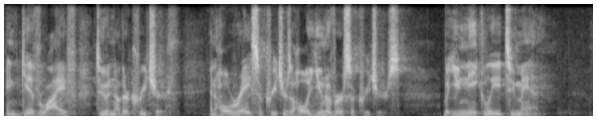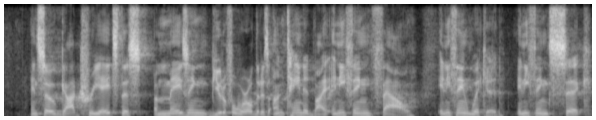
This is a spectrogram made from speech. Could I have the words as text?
and give life to another creature and a whole race of creatures, a whole universe of creatures, but uniquely to man. And so God creates this amazing, beautiful world that is untainted by anything foul, anything wicked, anything sick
